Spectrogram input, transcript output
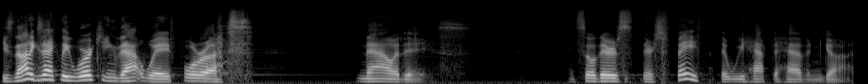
He's not exactly working that way for us nowadays. And so there's, there's faith that we have to have in God.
